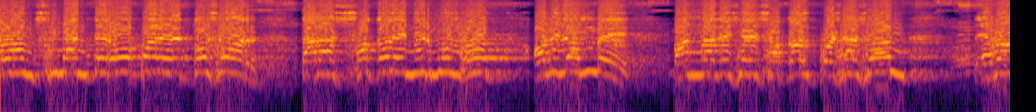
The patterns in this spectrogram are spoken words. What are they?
এবং সীমান্তের ওপারের দোষর তারা সকলে নির্মূল হোক, অবিলম্বে বাংলাদেশের সকল প্রশাসন এবং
